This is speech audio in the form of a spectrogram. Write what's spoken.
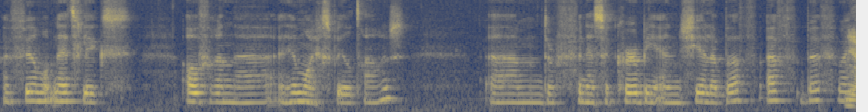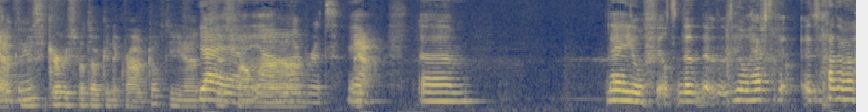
Een film op Netflix over een, eh, een heel mooi gespeeld trouwens. Ehm, door Vanessa Kirby en Sheila Buff. Buff, Ja? Vanessa Kirby speelt ook in The Crown, toch? Die, eh, Ja, ja, ja, van, ja, eh, Margaret. Ja. ja. Ehm, nee, joh, veel. Dat, dat, heel heftig. Het gaat over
